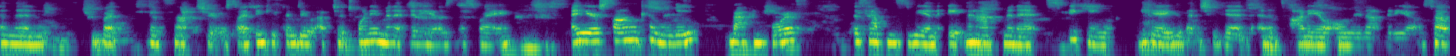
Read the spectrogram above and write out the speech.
And, then but that's not true. So i think you can do up to 20 minute videos this way. And your song can loop back and forth this happens to be an eight and a half minute speaking gig that she did, and it's audio only, not video. So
